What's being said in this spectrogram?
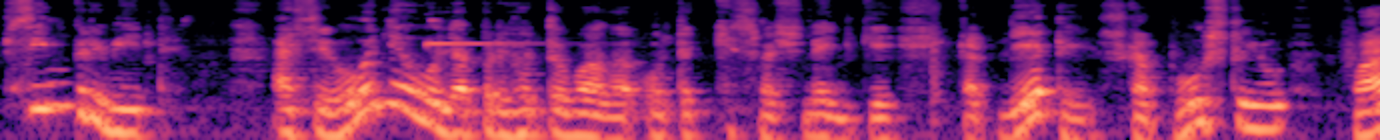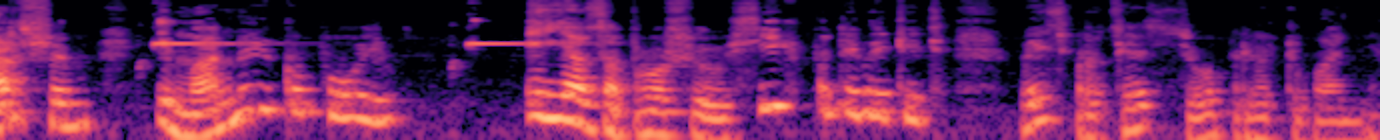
Всім привіт! А сьогодні Оля приготувала отакі смачненькі котлети з капустою, фаршем і манною копою. І я запрошую всіх подивитись весь процес цього приготування.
